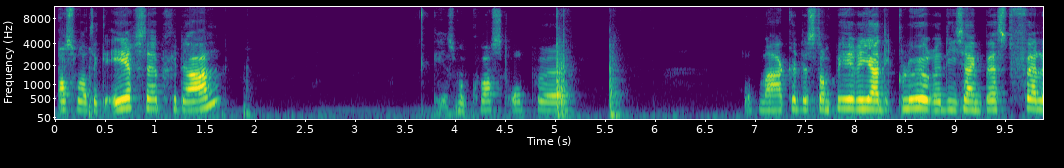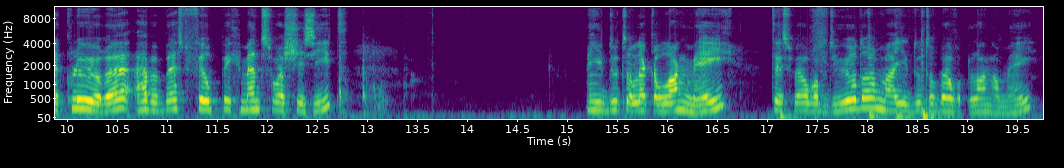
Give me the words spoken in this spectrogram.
als wat ik eerst heb gedaan. Eerst mijn kwast op, uh, opmaken. De Stamperia, die kleuren, die zijn best felle kleuren. Hebben best veel pigment zoals je ziet. En je doet er lekker lang mee. Het is wel wat duurder, maar je doet er wel wat langer mee.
